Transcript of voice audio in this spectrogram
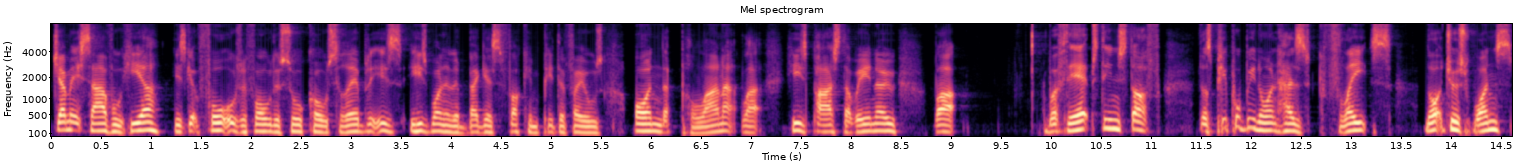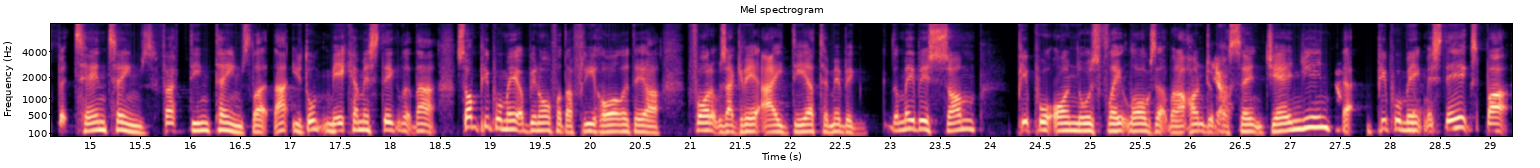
Jimmy Savile here, he's got photos with all the so-called celebrities. He's one of the biggest fucking pedophiles on the planet. Like he's passed away now. But with the Epstein stuff, there's people been on his flights not just once, but 10 times, 15 times like that. You don't make a mistake like that. Some people might have been offered a free holiday or thought it was a great idea to maybe, there may be some people on those flight logs that were 100% yeah. genuine. People make mistakes, but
